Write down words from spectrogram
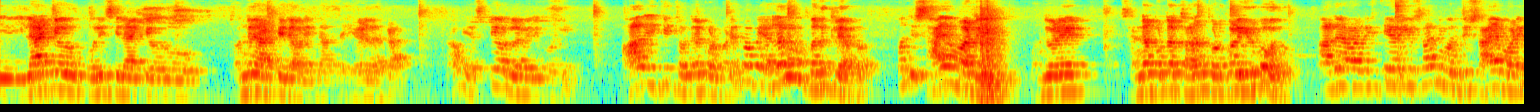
ಈ ಇಲಾಖೆಯವರು, ಪೊಲೀಸ್ ಇಲಾಖೆಯವರು ತೊಂದರೆ ಆಗ್ತಿದೆ ಅವರಿಂದ ಅಂತ ಹೇಳಿದಾಗ, ನಾವು ಎಸ್ ಪಿ ಅವ್ರ ಲೆವೆಲಿಗೆ ಹೋಗಿ ಆ ರೀತಿ ತೊಂದರೆ ಕೊಡ್ಬೇಡಿ. ಪಾಪ ಎಲ್ಲರೂ ಬದುಕಲಿ ಅವರು. ಒಂದಿಷ್ಟು ಸಹಾಯ ಮಾಡಿರಿ ಒಂದು ವೇಳೆ ಸಣ್ಣ ಪುಟ್ಟ ಕಾನೂನು ತೊಡ್ಕೊಳ್ಳಿ ಇರ್ಬೋದು. ಆದರೆ ಆ ರೀತಿಯವರಿಗೂ ಸಹ ನೀವು ಒಂದಿಷ್ಟು ಸಹಾಯ ಮಾಡಿ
